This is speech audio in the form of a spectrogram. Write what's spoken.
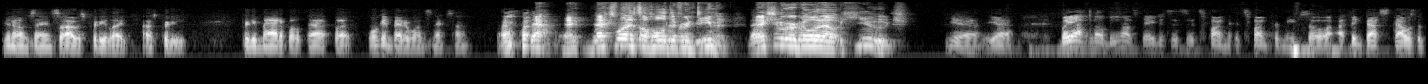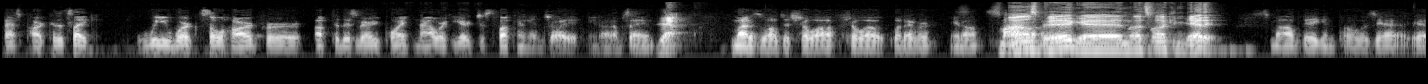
you know what I'm saying? So I was pretty like I was pretty pretty mad about that. But we'll get better ones next time. yeah, next one it's a whole different demon. Next year we're going out huge. Yeah, yeah, but yeah, no, being on stage it's it's fun. It's fun for me. So I think that's that was the best part because it's like we worked so hard for up to this very point. Now we're here. Just fucking enjoy it. You know what I'm saying? Yeah might as well just show off, show out, whatever, you know. Smiles big and let's fucking get it. Smile big and pose, yeah, yeah.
